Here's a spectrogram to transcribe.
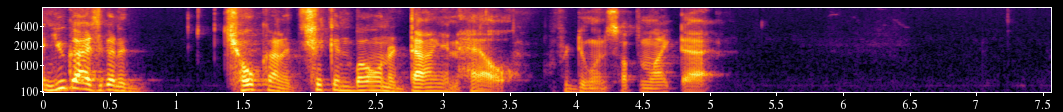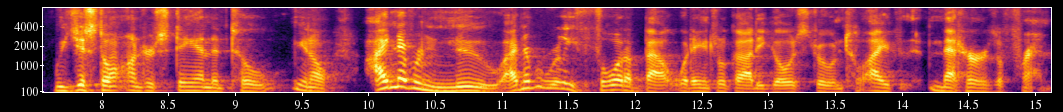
And you guys are going to choke on a chicken bone or die in hell for doing something like that. We just don't understand until, you know, I never knew, I never really thought about what Angel Gotti goes through until I met her as a friend.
